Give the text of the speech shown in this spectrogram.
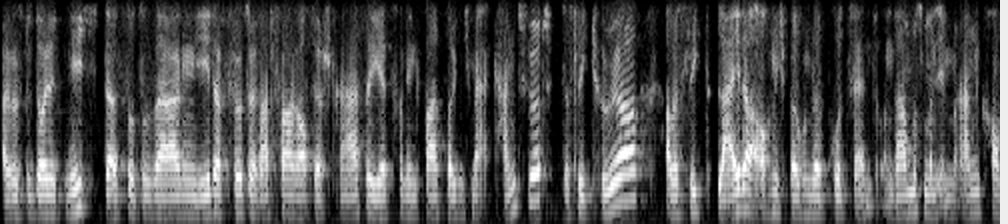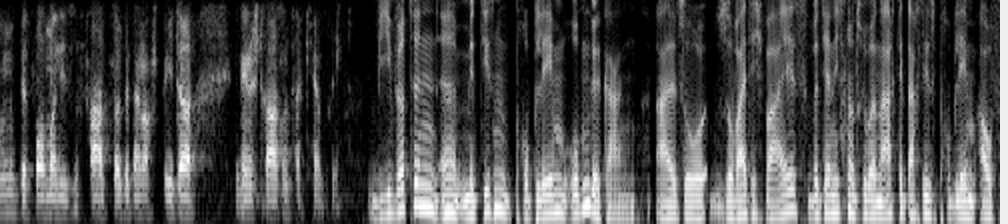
Also es bedeutet nicht, dass sozusagen jeder vierte Radfahrer auf der Straße jetzt von den Fahrzeugen nicht mehr erkannt wird. Das liegt höher, aber es liegt leider auch nicht bei 100 Prozent. Und da muss man eben rankommen, bevor man diese Fahrzeuge dann auch später in den Straßenverkehr bringt. Wie wird denn äh, mit diesem Problem umgegangen? Also, soweit ich weiß, wird ja nicht nur darüber nachgedacht, dieses Problem auf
